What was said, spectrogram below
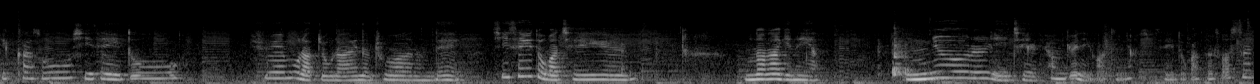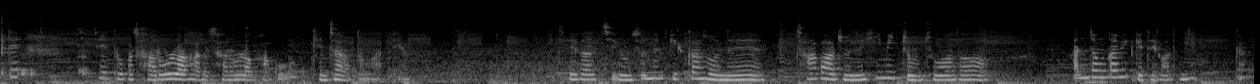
피카소, 시세이도, 슈에무라 쪽 라인을 좋아하는데 시세이도가 제일 무난하긴 해요. 곡률이 제일 평균이거든요. 시세이도가. 그래서 썼을 때 시세이도가 잘 올라가게 잘 올라가고 괜찮았던 것 같아요. 제가 지금 쓰는 피카소는 잡아주는 힘이 좀 좋아서 안정감 있게 되거든요. 그러니까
